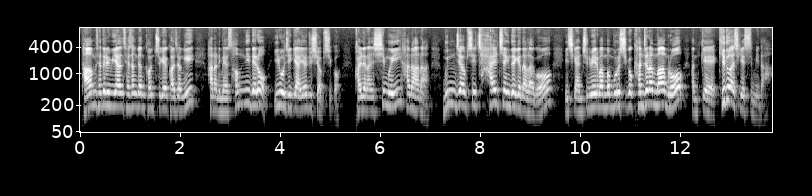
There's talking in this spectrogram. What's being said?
다음 세대를 위한 세상전 건축의 과정이 하나님의 섭리대로 이루어지게 하여 주시옵시고 관련한 심의 하나하나 문제없이 잘 진행되게 해달라고 이 시간 주님의 이름 한번 부르시고 간절한 마음으로 함께 기도하시겠습니다.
